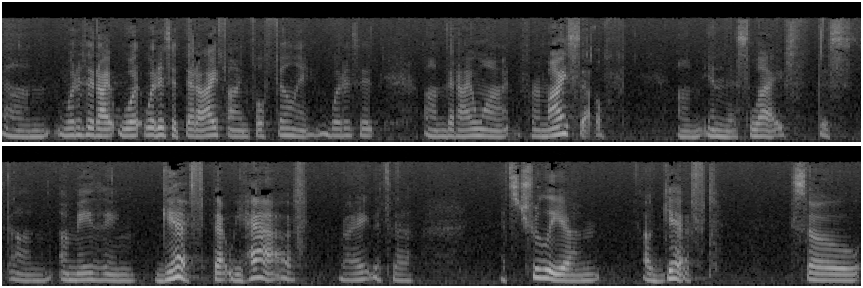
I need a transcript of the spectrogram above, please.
Um, what is it I what what is it that I find fulfilling? What is it um, that I want for myself um, in this life? This um, amazing gift that we have, right? It's a it's truly um, a gift. So,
